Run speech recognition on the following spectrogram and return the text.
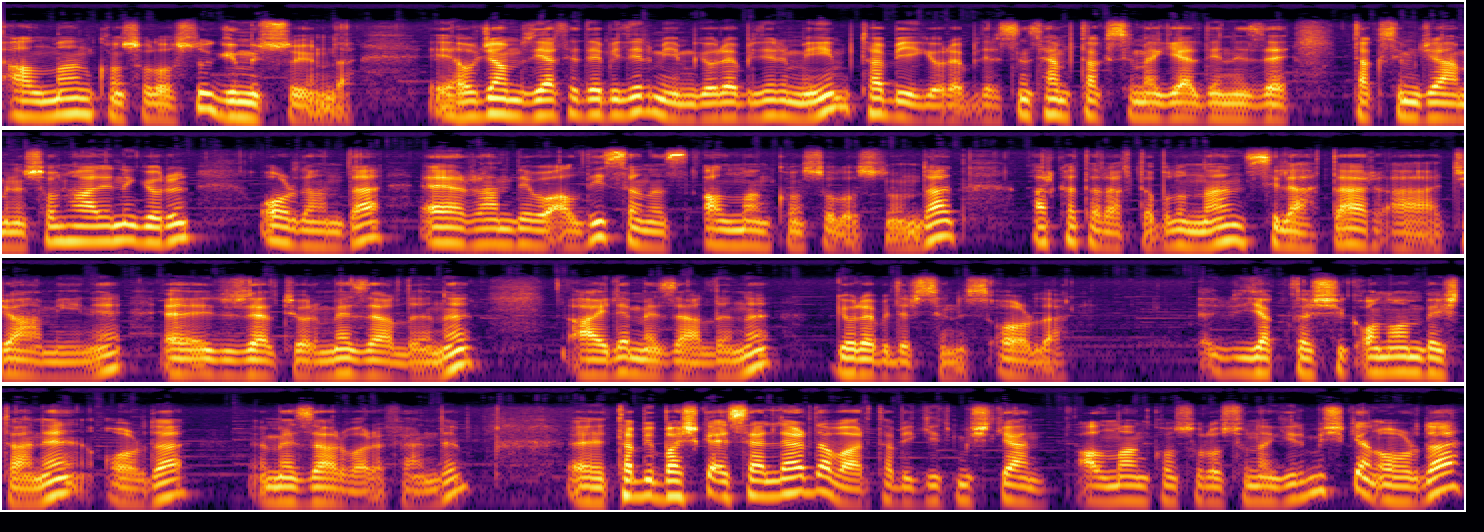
Alman konsolosluğu gümüş suyunda. E, hocam ziyaret edebilir miyim, görebilir miyim? Tabii görebilirsiniz. Hem Taksim'e geldiğinizde Taksim Camii'nin son halini görün. Oradan da eğer randevu aldıysanız Alman konsolosluğundan arka tarafta bulunan Silahdar Ağa Camii'ni, e, düzeltiyorum mezarlığını, aile mezarlığını görebilirsiniz orada. E, yaklaşık 10-15 tane orada mezar var efendim. E, tabii başka eserler de var. Tabii gitmişken Alman konsolosluğuna girmişken orada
